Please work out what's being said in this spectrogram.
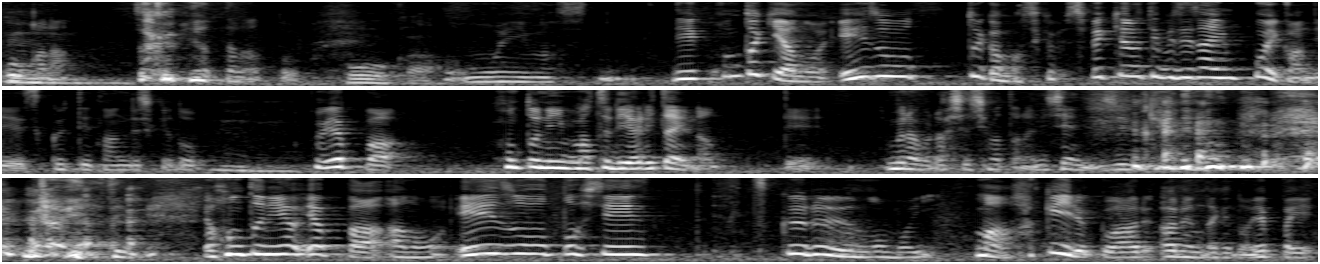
豪華なうん。作品だったなと思います。でこの時あの映像というか、まあ、スペキュラティブデザインっぽい感じで作ってたんですけどやっぱ本当に祭りやりたいなってムラムラしてしまったのは2019年ぐらいで。い や本当にやっぱあの映像として作るのもまあ破壊力はあるあるんだけどやっぱり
